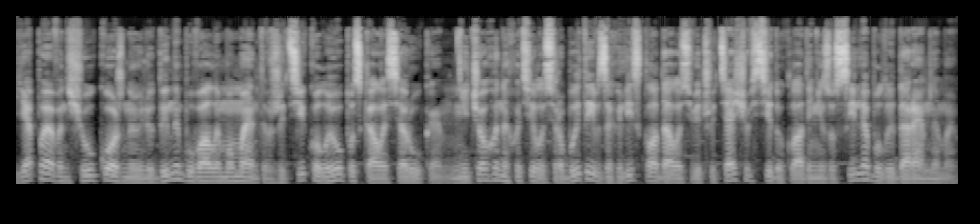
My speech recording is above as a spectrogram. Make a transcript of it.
Я певен, що у кожної людини бували моменти в житті, коли опускалися руки. Нічого не хотілося робити, і взагалі складалось відчуття, що всі докладені зусилля були даремними.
